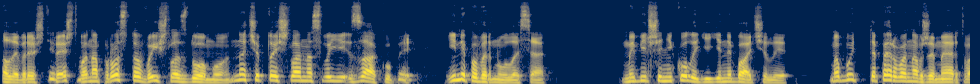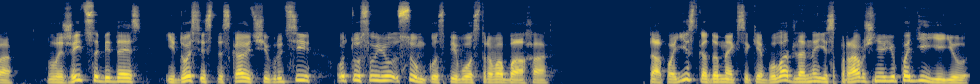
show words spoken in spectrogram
але врешті-решт вона просто вийшла з дому, начебто йшла на свої закупи, і не повернулася. Ми більше ніколи її не бачили. Мабуть, тепер вона вже мертва. Лежить собі десь і досі стискаючи в руці оту свою сумку з півострова Баха. Та поїздка до Мексики була для неї справжньою подією.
